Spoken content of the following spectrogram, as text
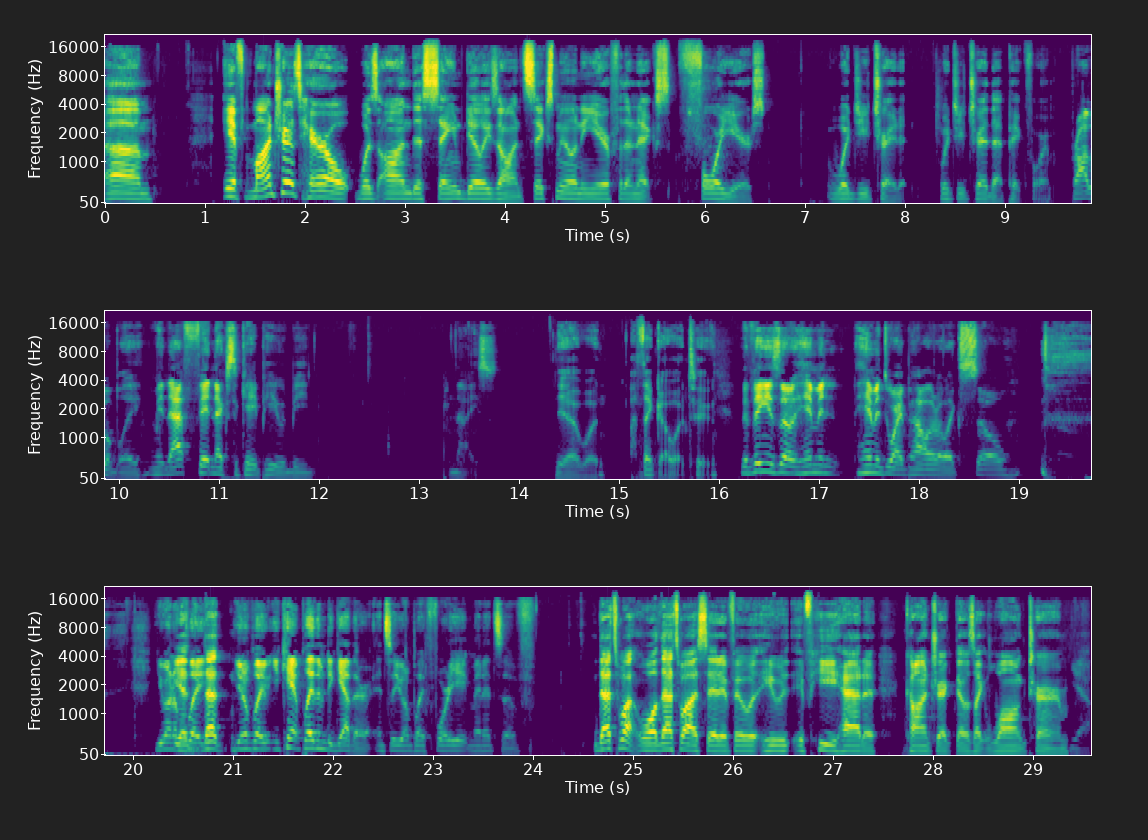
Um, if Montrezl Harrell was on this same deal he's on, six million a year for the next four years, would you trade it? Would you trade that pick for him? Probably. I mean, that fit next to KP would be nice. Yeah, I would. I think I would too. The thing is, though, him and him and Dwight Powell are like so. you want to Yeah, play? that- you don't play. You can't play them together, and so you want to play forty-eight minutes of. That's why. Well, that's why I said if it was he was if he had a contract that was like long term. Yeah.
